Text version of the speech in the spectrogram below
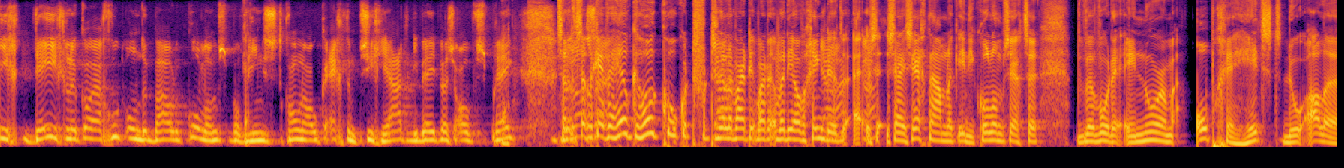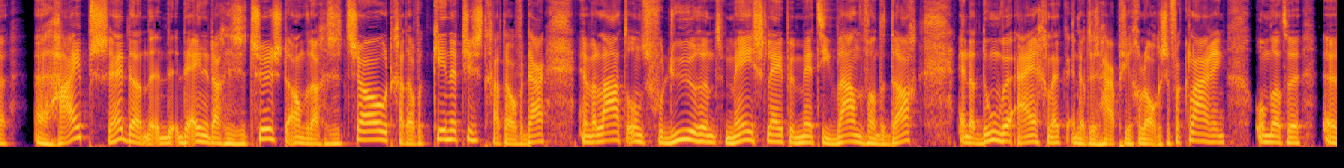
Deg- degelijke, eh, goed onderbouwde columns. Bovendien is het gewoon ook echt een psychiater die weet waar ze over spreekt. Zal, zal ik even heel, heel kort vertellen waar, die, waar, waar die over ging? Ja, ja. Zij zegt namelijk in die column, zegt ze, we worden enorm opgehitst door alle eh, hypes. Hè. Dan, de, de ene dag is het zus, de andere dag is het zo. Het gaat over kindertjes, het gaat over daar. En we laten ons voortdurend meeslepen met die waan van de dag. En dat doen we eigenlijk, en dat is haar psychologische verklaring, omdat we eh,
